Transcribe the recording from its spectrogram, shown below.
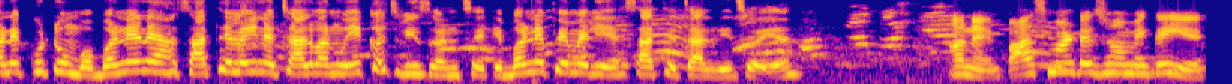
અને કુટુંબો બંનેને સાથે લઈને ચાલવાનું એક જ વિઝન છે કે બંને ફેમિલી સાથે ચાલવી જોઈએ. અને પાસ માટે જો અમે કહીએ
